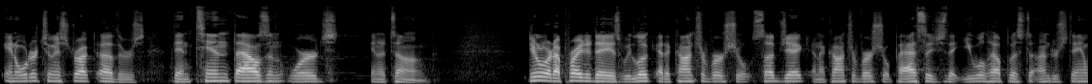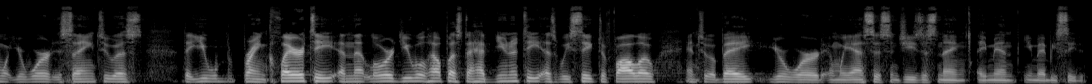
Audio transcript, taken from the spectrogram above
in order to instruct others than 10,000 words in a tongue. Dear Lord, I pray today as we look at a controversial subject and a controversial passage that you will help us to understand what your word is saying to us that you will bring clarity, and that, Lord, you will help us to have unity as we seek to follow and to obey your word. And we ask this in Jesus' name. Amen. You may be seated.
